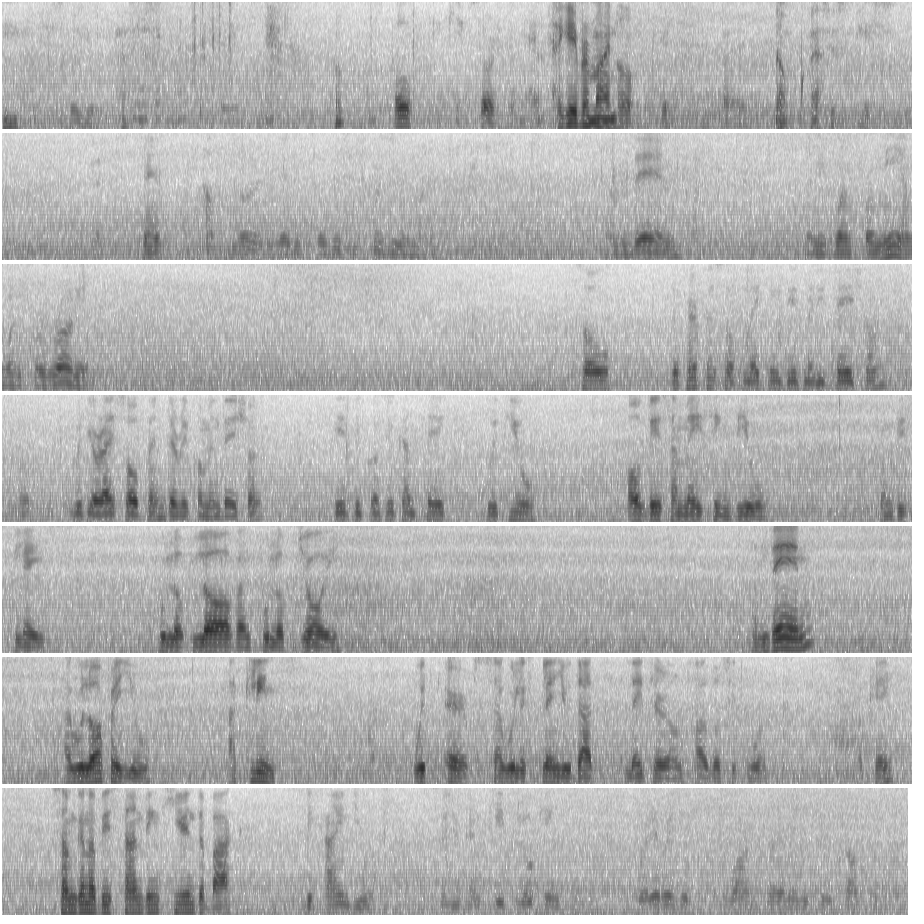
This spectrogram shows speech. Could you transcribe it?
This is for you. Gracias. Oh, Oh, sorry. I gave her mine. Oh, okay. Alright. No, gracias. Please. Then, oh, you already read it, so this is for you, man. And then, I need one for me and one for Ronnie. So, the purpose of making this meditation with your eyes open, the recommendation, is because you can take with you all this amazing view from this place, full of love and full of joy. And then I will offer you a cleanse with herbs. I will explain you that later on how does it work. Okay? So I'm gonna be standing here in the back behind you so you can keep looking wherever you want, wherever you feel comfortable.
